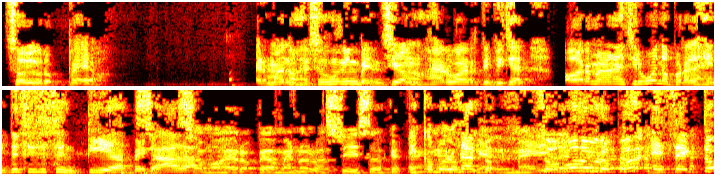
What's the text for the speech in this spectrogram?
soy europeo. Hermanos, eso es una invención, es algo artificial. Ahora me van a decir, bueno, pero la gente sí se sentía pegada. So- somos europeos menos los suizos que están como en- los- en Exacto, el medio somos de- europeos, excepto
